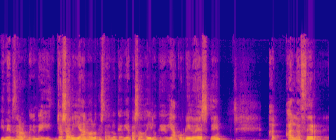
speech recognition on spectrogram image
y me empezaron, me- yo sabía, ¿no? Lo que, está, lo que había pasado ahí, lo que había ocurrido es que al, al hacer,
